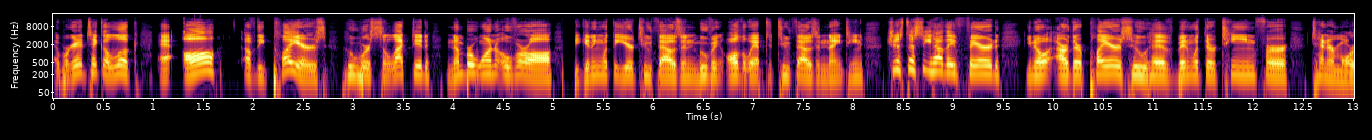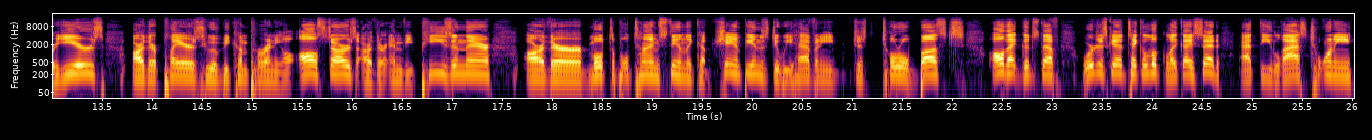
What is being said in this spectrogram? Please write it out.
and we're going to take a look at all of the players who were selected number one overall, beginning with the year 2000, moving all the way up to 2019, just to see how they fared. You know, are there players who have been with their team for 10 or more years? Are there players who have become perennial all stars? Are there MVPs in there? Are there multiple time Stanley Cup champions? Do we have any just total busts? All that good stuff. We're just going to take a look, like I said, at the last 20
